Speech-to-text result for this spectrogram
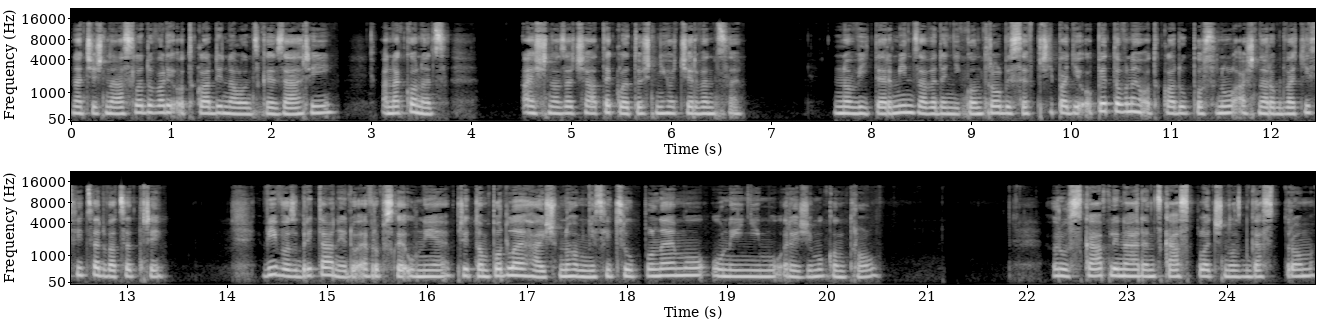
načež následovaly odklady na loňské září a nakonec až na začátek letošního července. Nový termín zavedení kontrol by se v případě opětovného odkladu posunul až na rok 2023. Vývoz Británie do Evropské unie přitom podléhá již mnoho měsíců plnému unijnímu režimu kontrol. Ruská plynárenská společnost Gazprom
